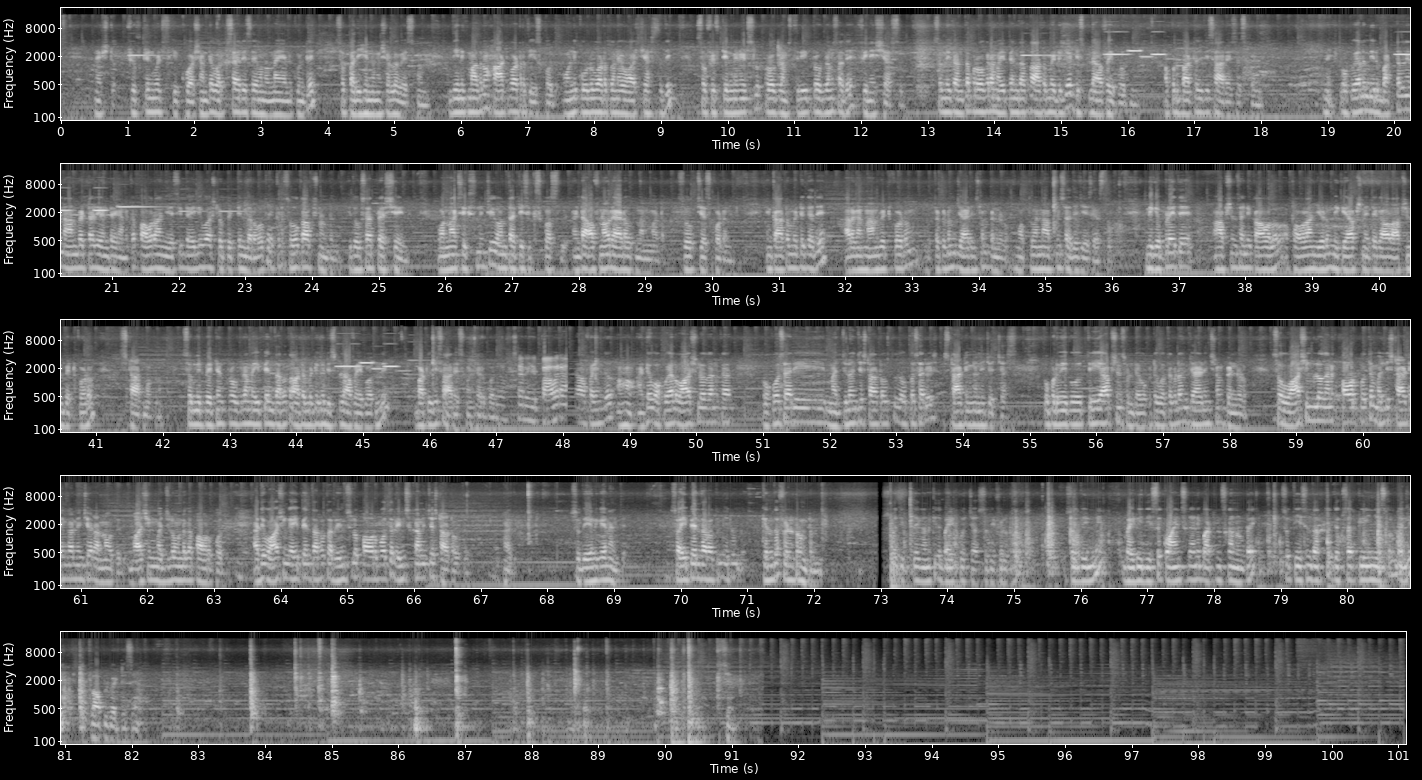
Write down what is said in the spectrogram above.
నెక్స్ట్ ఫిఫ్టీన్ మినిట్స్కి క్వాష్ వాష్ అంటే వర్క్ సారీస్ ఏమైనా ఉన్నాయనుకుంటే సో పదిహేను నిమిషాల్లో వేసుకోండి. దీనికి మాత్రం హాట్ వాటర్ తీసుకోదు ఓన్లీ కూల్ వాటర్తోనే వాష్ చేస్తుంది. సో ఫిఫ్టీన్ మినిట్స్లో ప్రోగ్రామ్స్ త్రీ ప్రోగ్రామ్స్ అదే ఫినిష్ చేస్తుంది. సో మీకు అంతా ప్రోగ్రామ్ అయిపోయిన తర్వాత ఆటోమేటిక్గా డిస్ప్లే ఆఫ్ అయిపోతుంది. అప్పుడు బట్టలు తీసి ఆరేసేసుకోండి. నెక్స్ట్ ఒకవేళ మీరు బట్టల్ని నానబెట్టాలి అంటే కనుక పవర్ ఆన్ చేసి డైలీ వాష్లో పెట్టిన తర్వాత ఇక్కడ సోక్ ఆప్షన్ ఉంటుంది. ఇది ఒకసారి ప్రెస్ చేయండి. వన్ నాట్ సిక్స్ నుంచి వన్ థర్టీ సిక్స్కి వస్తుంది. అంటే హాఫ్ అన్ అవర్ యాడ్ అవుతుంది అనమాట సోక్ చేసుకోవడానికి. ఇంకా ఆటోమేటిక్గా అదే అరగంట నానబెట్టుకోవడం ఉతకడం జాడించడం పిండడం. మొత్తం అన్ని ఆప్షన్స్ అదే చేసేస్తాం. మీకు ఎప్పుడైతే ఆప్షన్స్ అన్ని కావాలో పవర్ ఆన్ చేయడం మీకు ఏ ఆప్షన్ అయితే కావాలో ఆప్షన్ పెట్టుకోవడం స్టార్ట్ నొక్కడం సో మీరు పెట్టిన ప్రోగ్రామ్ అయిపోయిన తర్వాత ఆటోమేటిక్గా డిస్ప్లే ఆఫ్ అయిపోతుంది. బట్టలు తీసి ఆరేసుకొని సరిపోతుంది. పవర్ ఆఫ్ అయిందో? అంటే ఒకవేళ వాష్లో కనుక ఒక్కోసారి మధ్యలోంచి స్టార్ట్ అవుతుంది ఒక్కోసారి స్టార్టింగ్ నుంచి వచ్చేస్తుంది. ఇప్పుడు మీకు త్రీ ఆప్షన్స్ ఉంటాయి. ఒకటి ఉతకడం జాడించడం పిండడం. సో వాషింగ్లో కనుక పవర్ పోతే మళ్ళీ స్టార్టింగ్ నుంచే రన్ అవుతుంది. వాషింగ్ మధ్యలో ఉండగా పవర్ పోతుంది అదే వాషింగ్ అయిపోయిన తర్వాత రిన్స్లో పవర్ పోతే రిన్స్ కాడ నుంచే స్టార్ట్ అవుతుంది. అది. సో దేనికైనా అంతే. సో అయిపోయిన తర్వాత మీరు కింద ఫిల్టర్ ఉంటుంది. సో తిప్పితే కనుక ఇది బయటకు వచ్చేస్తుంది ఫిల్టర్ సో దీన్ని బయటికి తీస్తే కాయిన్స్ కానీ బటన్స్ కానీ ఉంటాయి. సో తీసిన తర్వాత ఇది ఒకసారి క్లీన్ చేసుకొని మళ్ళీ లోపల పెట్టేసేయండి.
